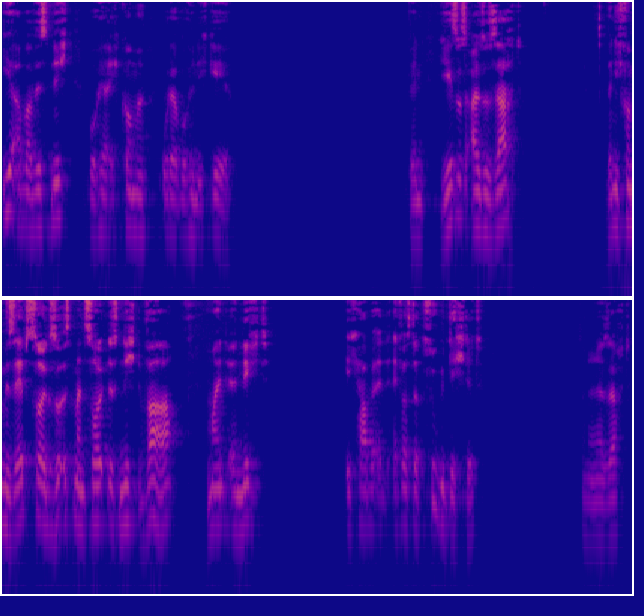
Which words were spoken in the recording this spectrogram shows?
Ihr aber wisst nicht, woher ich komme oder wohin ich gehe. Wenn Jesus also sagt, wenn ich von mir selbst zeuge, so ist mein Zeugnis nicht wahr, meint er nicht, ich habe etwas dazu gedichtet, sondern er sagt,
